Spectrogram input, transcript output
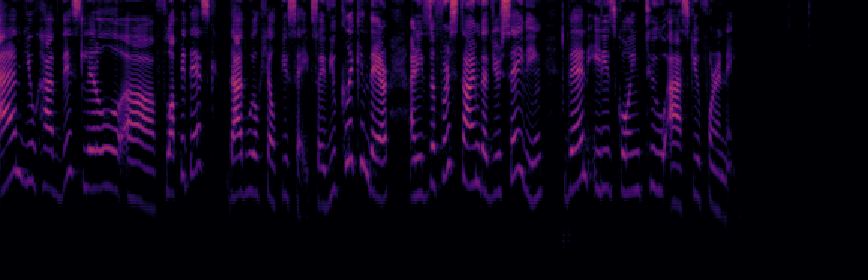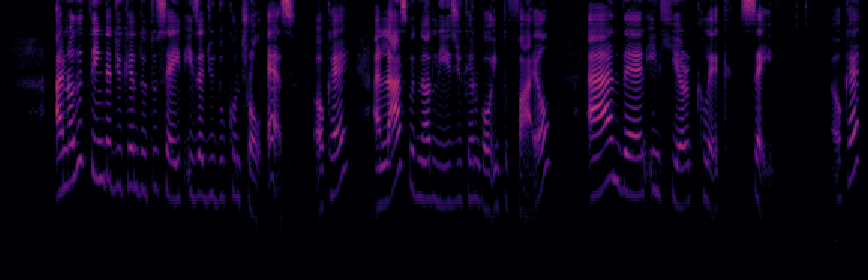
and you have this little uh, floppy disk that will help you save. So if you click in there and it's the first time that you're saving, then it is going to ask you for a name. Another thing that you can do to save is that you do Control S, okay? And last but not least, you can go into File and then in here click Save, okay?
